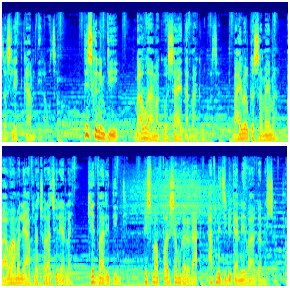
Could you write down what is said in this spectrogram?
जसले काम दिलाउँछ। त्यसको निम्ति बाबुआमाको सहायता माग्नुपर्छ। बाइबलको समयमा बाबुआमाले आफ्ना छोराछोरीहरूलाई खेतबारी दिन्थ्यो। त्यसमा परिश्रम गरेर आफ्नो जीविका निर्वाह गर्न सक्थ्यो।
